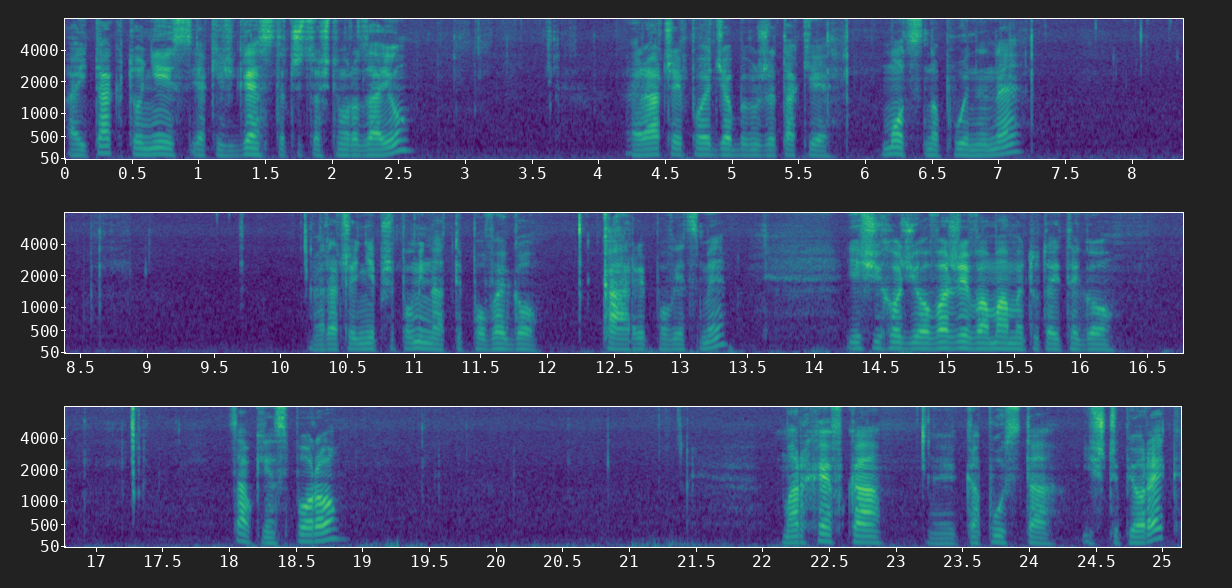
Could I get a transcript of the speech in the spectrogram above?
A i tak to nie jest jakieś gęste czy coś w tym rodzaju. Raczej powiedziałbym, że takie mocno płynne. Raczej nie przypomina typowego kary, powiedzmy. Jeśli chodzi o warzywa, mamy tutaj tego całkiem sporo. Marchewka, y, kapusta i szczypiorek.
